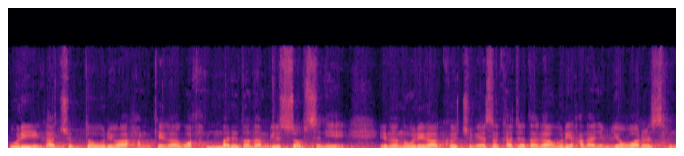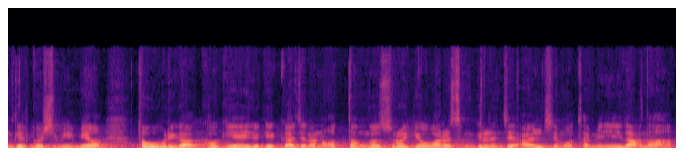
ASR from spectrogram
우리 가축도 우리와 함께 가고 한 마리도 남길 수 없으니 이는 우리가 그 중에서 가져다가 우리 하나님 여호와를 섬길 것임이며 또 우리가 거기에 이르기까지는 어떤 것으로 여호와를 섬기는지 알지 못함이니이다 하나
